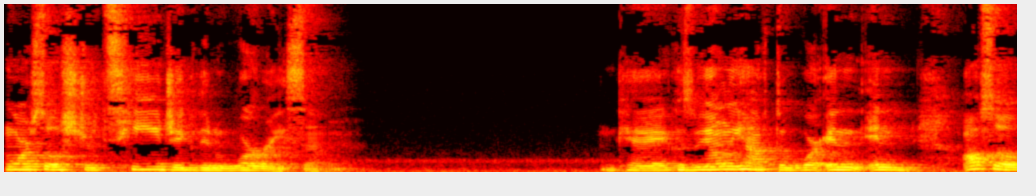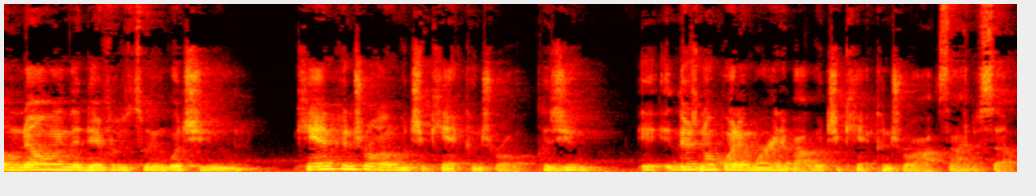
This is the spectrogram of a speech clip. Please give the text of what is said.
more so strategic than worrisome. Okay, because we only have to work and and also knowing the difference between what you can control and what you can't control. Because you it, there's no point in worrying about what you can't control outside of self.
